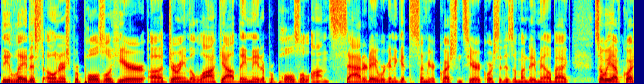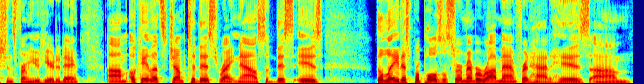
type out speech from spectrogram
the latest owner's proposal here uh, during the lockout. They made a proposal on Saturday. We're going to get to some of your questions here. Of course, it is a Monday mailbag, so we have questions from you here today. Um, okay, let's jump to this right now. So this is the latest proposal. So remember, Rob Manfred had his um,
